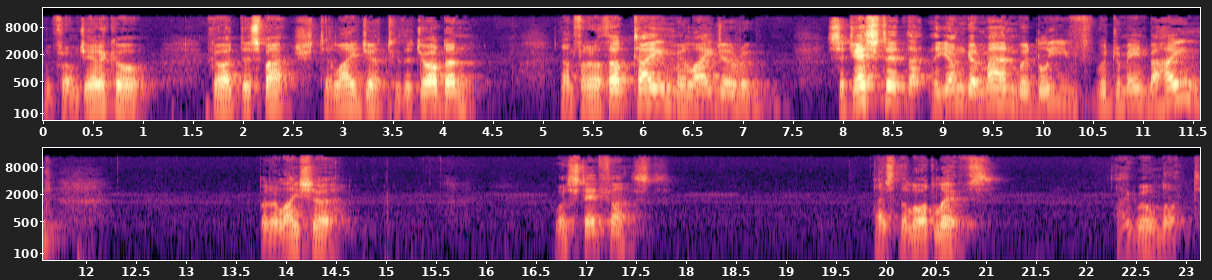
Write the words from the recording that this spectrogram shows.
And from Jericho, God dispatched Elijah to the Jordan. And for a third time, Elijah suggested that the younger man would leave, would remain behind. But Elisha was steadfast. As the Lord lives, I will not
